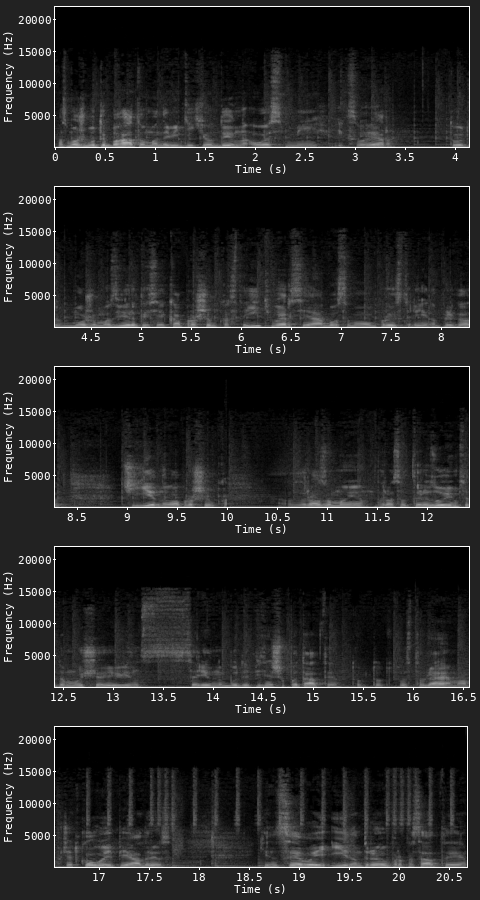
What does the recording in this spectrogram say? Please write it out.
У вас може бути багато, у мене він тільки один, ось мій XVR. Тут можемо звіритися, яка прошивка стоїть версія або в самому пристрої, наприклад, чи є нова прошивка. Зразу ми зараз авторизуємося, тому що він все рівно буде пізніше питати. Тобто тут виставляємо початковий IP-адрес, кінцевий, і нам треба прописати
